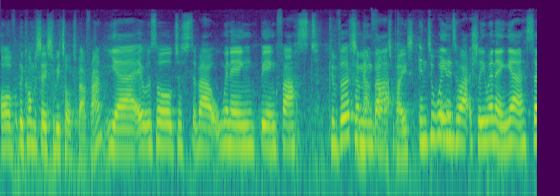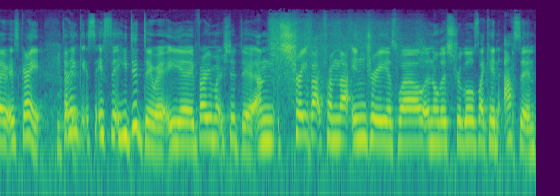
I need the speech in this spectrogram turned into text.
of the conversation we talked about, Fran? Yeah, it was all just about winning, being fast, Converting Coming that fast pace into winning. into actually winning. Yeah, so it's great. I think it. it's, it's he did do it. He uh, very much did do it, and straight back from that injury as well, and all those struggles like in Assen.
